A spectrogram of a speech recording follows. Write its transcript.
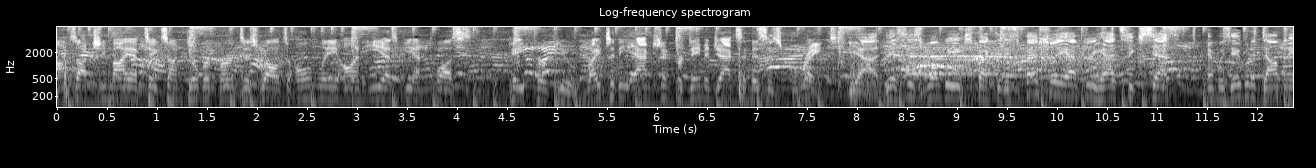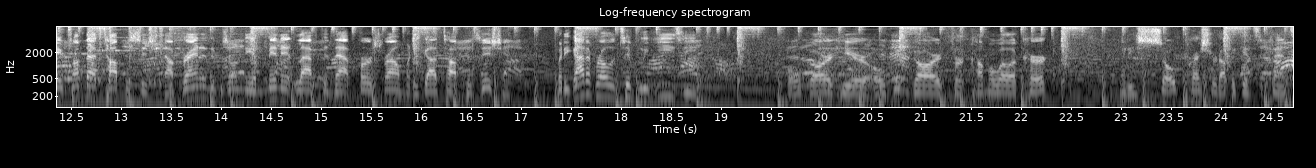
Hamzat Chimaev takes on Gilbert Burns as well. It's only on ESPN Plus pay-per-view. Right to the action for Damon Jackson. This is great. Yeah, this is what we expected, especially after he had success and was able to dominate from that top position. Now, granted, it was only a minute left in that first round when he got top position, but he got it relatively easy. Full guard here, open guard for Kamuela Kirk, but he's so pressured up against the fence.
